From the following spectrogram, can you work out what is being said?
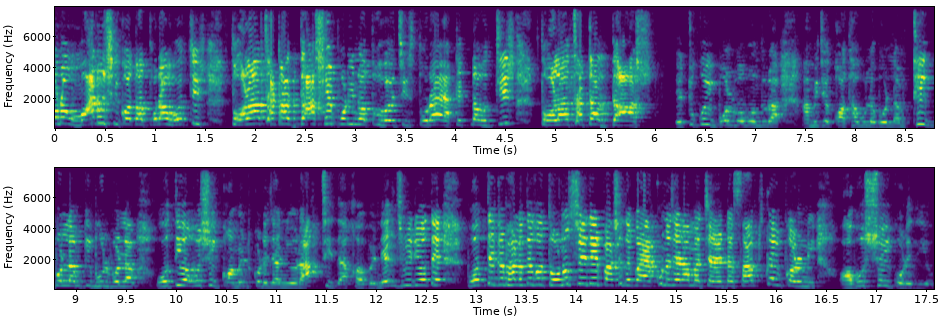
কোনো মানসিকতা। তোরা হচ্ছিস তলা চাটার দাসে পরিণত হয়েছিস। তোরা এক একটা হচ্ছিস তলা চাটার দাস। এটুকুই বলব বন্ধুরা, আমি যে কথাগুলো বললাম, ঠিক বললাম কি ভুল বললাম, অতি অবশ্যই কমেন্ট করে জানিও, রাখছি, দেখা হবে নেক্সট ভিডিওতে প্রত্যেকে ভালো থেকো, তনুশ্রীদের পাশে দেখো এখনও যারা আমার চ্যানেলটা সাবস্ক্রাইব করনি, অবশ্যই করে দিও।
